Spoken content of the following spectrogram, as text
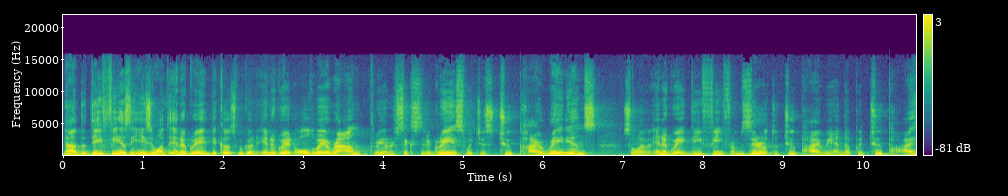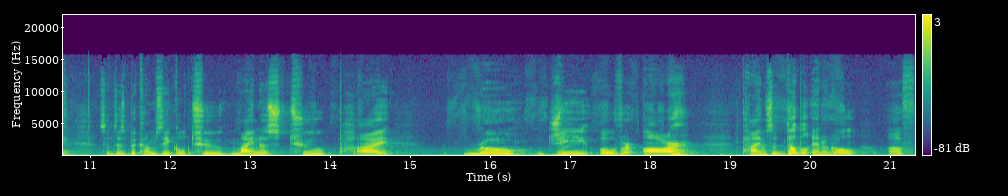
Now the d phi is the easy one to integrate because we're going to integrate all the way around 360 degrees, which is 2 pi radians. So when we integrate d phi from 0 to 2 pi, we end up with 2 pi. So this becomes equal to minus 2 pi rho g over r times the double integral of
